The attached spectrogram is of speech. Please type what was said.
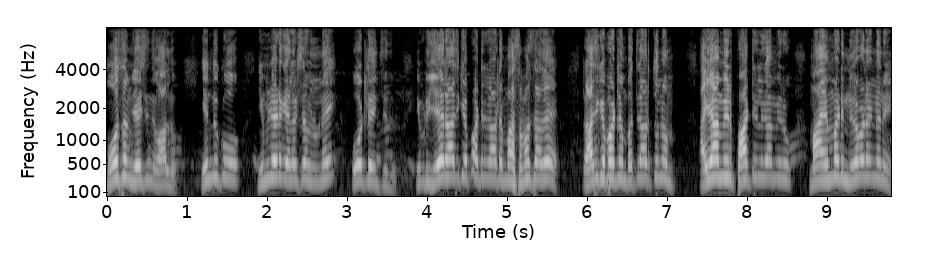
మోసం చేసింది వాళ్ళు. ఎందుకు? ఇమీడియట్గా ఎలక్షన్లు ఉన్నాయి ఓట్లు వేయించింది. ఇప్పుడు ఏ రాజకీయ పార్టీ రావడం మా సమస్య అదే. రాజకీయ పార్టీలను బతిలాడుతున్నాం. అయ్యా మీరు పార్టీలుగా మీరు మా ఎమ్మడి నిలబడండి అని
